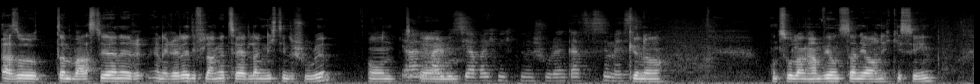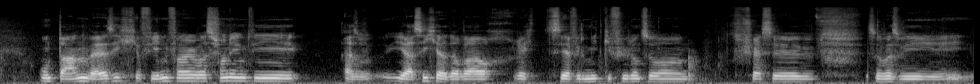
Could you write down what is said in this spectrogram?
Also dann warst du ja eine, eine relativ lange Zeit lang nicht in der Schule. Und, Ja, ein ähm, halbes Jahr war ich nicht in der Schule, ein ganzes Semester. Genau. Und so lange haben wir uns dann ja auch nicht gesehen. Und dann weiß ich auf jeden Fall, was schon irgendwie, also ja sicher, da war auch recht sehr viel Mitgefühl und so. Und Scheiße, sowas wie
